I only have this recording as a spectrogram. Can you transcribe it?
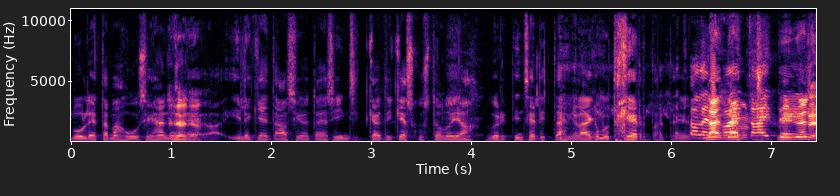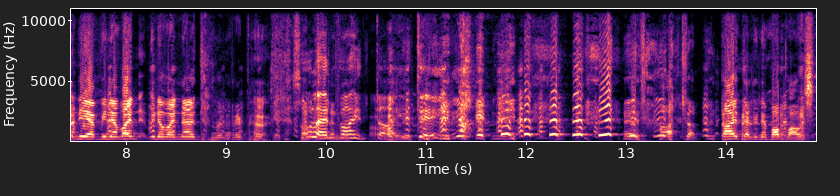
luuli, että tämä huusi hänelle ja, ja. ilkeitä asioita, ja siinä sitten käytiin keskustelua, ja yritin selittää hänelle aika monta kertaa. Että Olen nä, vain nä, taiteilija. Niin, niin, minä vain, minä vain näytän meille repliikkejä. Olen vain taiteilija. Taiteellinen vapaus.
